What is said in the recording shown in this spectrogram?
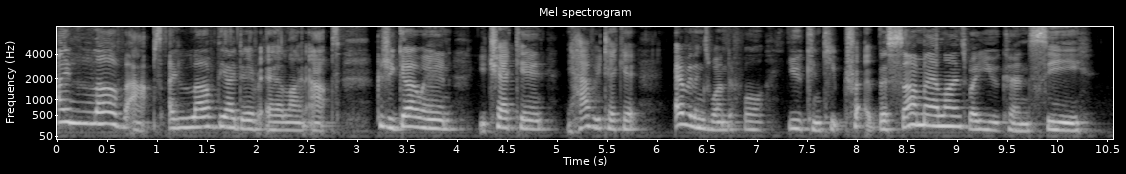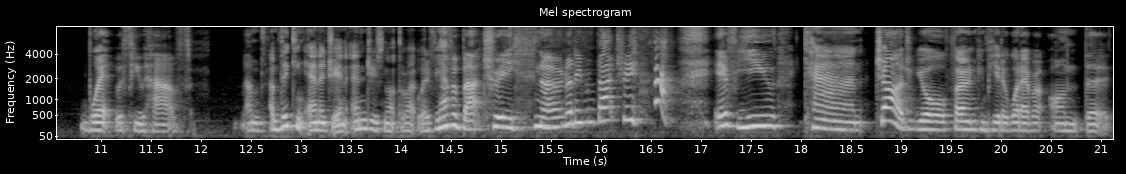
I love apps. I love the idea of airline apps because you go in, you check in, you have your ticket, everything's wonderful. You can keep track. There's some airlines where you can see where if you have I'm, I'm, thinking energy, and energy is not the right word. If you have a battery, no, not even battery. if you can charge your phone, computer, whatever on the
